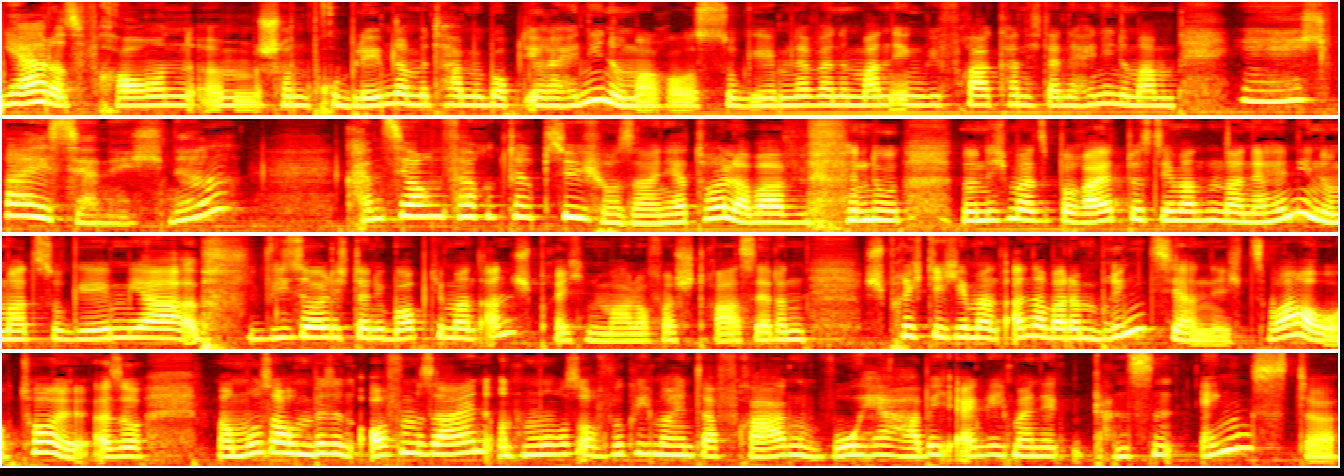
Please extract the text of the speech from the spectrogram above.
ja, dass Frauen ähm, schon ein Problem damit haben, überhaupt ihre Handynummer rauszugeben. Ne? Wenn ein Mann irgendwie fragt, kann ich deine Handynummer haben? Ich weiß ja nicht, ne? Kannst ja auch ein verrückter Psycho sein. Ja, toll, aber wenn du noch nicht mal bereit bist, jemandem deine Handynummer zu geben, ja, pf, wie soll dich dann überhaupt jemand ansprechen mal auf der Straße? Ja, dann spricht dich jemand an, aber dann bringt's ja nichts. Wow, toll. Also man muss auch ein bisschen offen sein und man muss auch wirklich mal hinterfragen, woher habe ich eigentlich meine ganzen Ängste?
